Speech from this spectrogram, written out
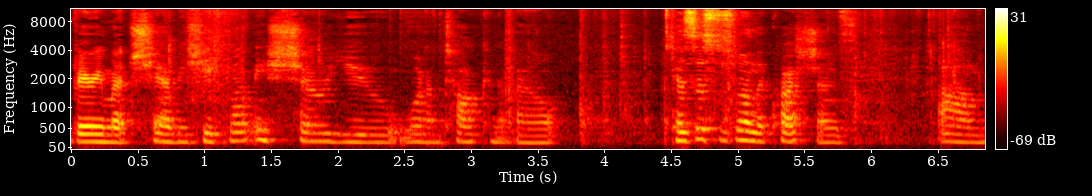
very much shabby chic. Let me show you what I'm talking about because this is one of the questions. Um,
